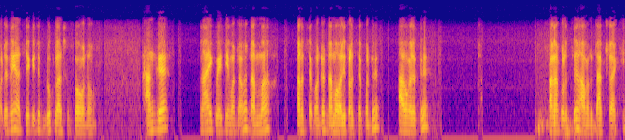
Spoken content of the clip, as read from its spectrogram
உடனே அதை தூக்கிட்டு ப்ளூ கிளாஸ்க்கு போகணும். அங்க நாய்க்கு வைத்தியம் பண்றவங்க நம்ம பணத்தை கொண்டு நம்ம வழி பணத்தை கொண்டு அவங்களுக்கு பணம் கொடுத்து அவங்களை டாக்டர் ஆக்கி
